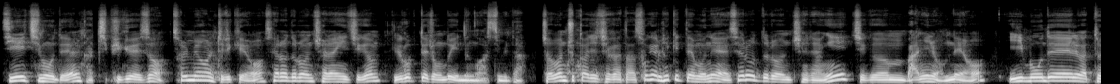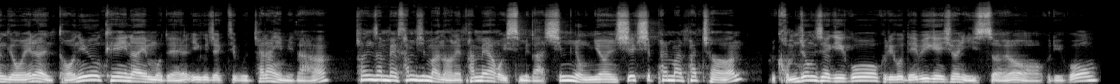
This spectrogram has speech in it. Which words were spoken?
DH 모델 같이 비교해서 설명을 드릴게요. 새로 들어온 차량이 지금 7대 정도 있는 것 같습니다. 저번 주까지 제가 다 소개를 했기 때문에 새로 들어온 차량이 지금 많이는 없네요. 이 모델 같은 경우에는 더 뉴 K9 모델 이그젝티브 차량입니다. 1330만 원에 판매하고 있습니다. 16년식 18만 8천. 검정색이고 그리고 내비게이션이 있어요. 그리고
